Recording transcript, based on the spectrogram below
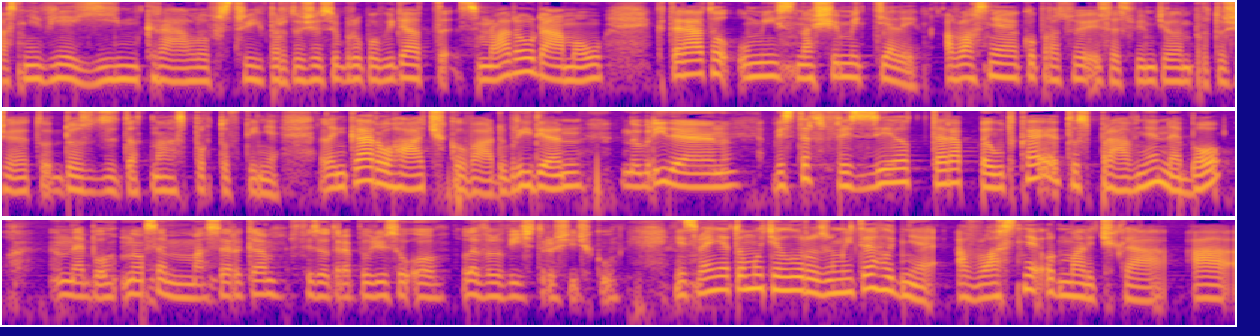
vlastně v jejím království, protože si budu povídat s mladou dámou, která to umí s našimi těly a vlastně jako pracuje i se svým tělem, protože je to dost zdatná sportovkyně. Lenka Roháčková, dobrý den. Dobrý den. Vy jste fyzioterapeutka, je to správně, nebo? Nebo, no jsem masérka, fyzioterapeuti jsou o level výš trošičku. Nicméně tomu tělu rozumíte hodně a vlastně od malička a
